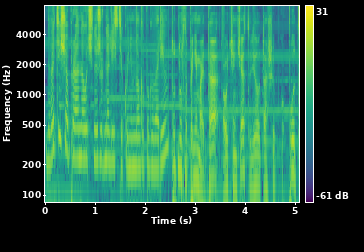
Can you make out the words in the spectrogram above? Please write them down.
Давайте еще про научную журналистику немного поговорим. Тут нужно понимать, да, очень часто делают ошибку. Под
